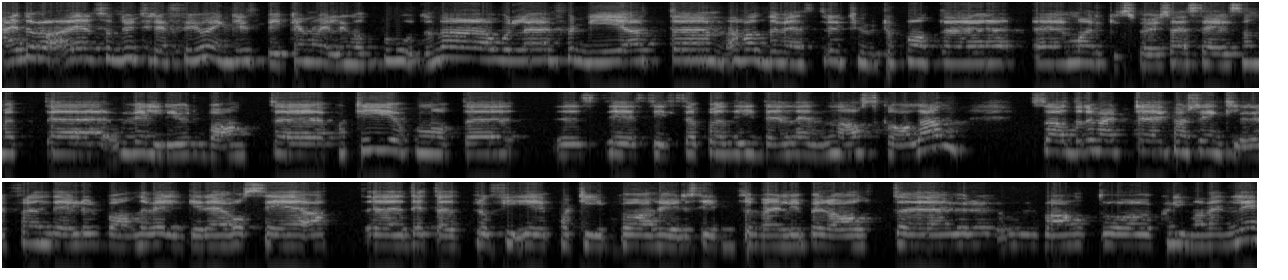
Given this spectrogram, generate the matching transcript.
Nei, var, altså, Du treffer jo egentlig spikeren veldig godt på hodet, da, Ole. fordi at uh, Hadde Venstre turt å på en måte uh, markedsføre seg selv som et uh, veldig urbant parti, og på en måte stilt seg på, i den enden av skalaen, så hadde det vært kanskje enklere for en del urbane velgere å se at uh, dette er et parti på høyresiden som er liberalt, uh, urbant og klimavennlig.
